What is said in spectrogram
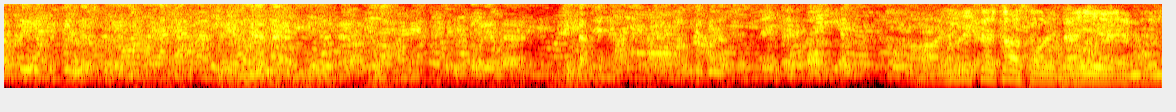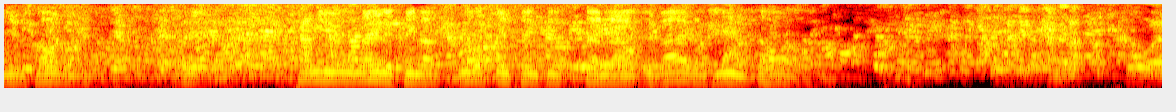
vad säger du ska finnas för? det? med, vi börjar med det klassiska. Vad ska finnas på fat? Ja, men det självklara svaret är ju en ljuslager. Det kan ju omöjligt finnas något utskänkningsställe i världen som inte har det. Så är det ju. Men på, eh,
